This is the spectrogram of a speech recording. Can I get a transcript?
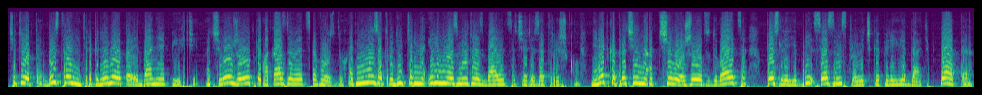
Четвертое. Быстрое нетерпеливое поедание пищи, от чего в желудке оказывается воздух. От него затруднительно или невозможно избавиться через отрыжку. Нередко причина, от чего живот сдувается после еды, связана с привычкой переедать. Пятое.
